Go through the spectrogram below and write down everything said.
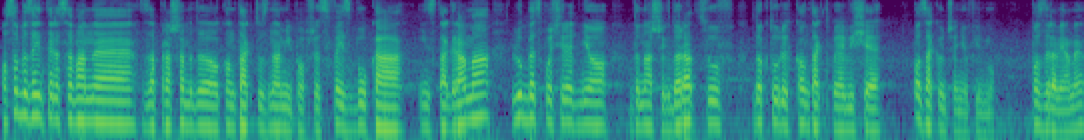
Osoby zainteresowane zapraszamy do kontaktu z nami poprzez Facebooka, Instagrama lub bezpośrednio do naszych doradców, do których kontakt pojawi się po zakończeniu filmu. Pozdrawiamy.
